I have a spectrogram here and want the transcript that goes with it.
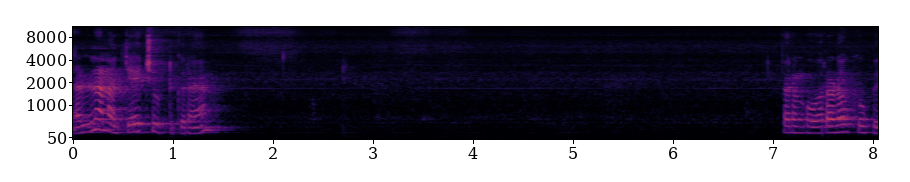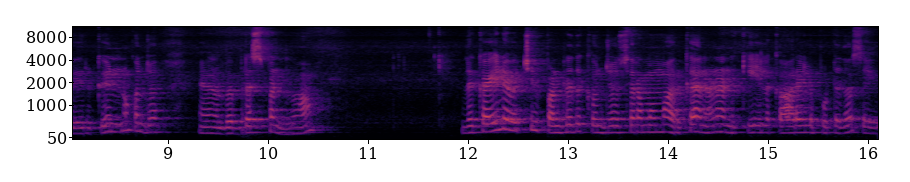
நல்லா நான் தேய்ச்சி விட்டுக்கிறேன். பாருங்க ஓரளவுக்கு போயிருக்கு இன்னும் கொஞ்சம் நம்ம ப்ரெஷ் பண்ணலாம். இந்த கையில் வச்சு பண்ணுறது கொஞ்சம் சிரமமாக இருக்குது அதனால் நான் கீழே காரையில் போட்டு தான் செய்ய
